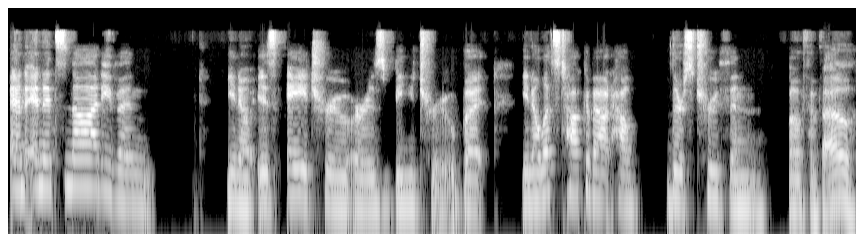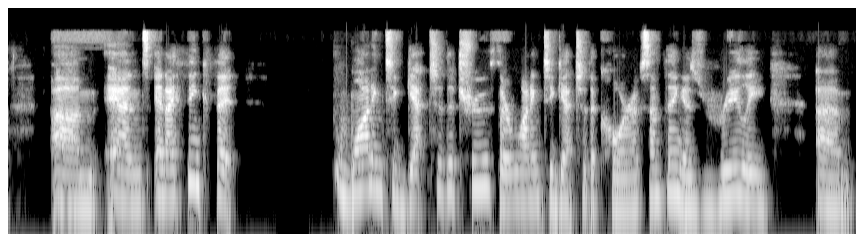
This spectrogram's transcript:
And and it's not even you know is a true or is b true? But you know let's talk about how there's truth in both of them. Um, and and I think that wanting to get to the truth or wanting to get to the core of something is really um,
